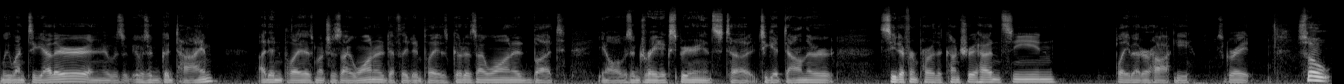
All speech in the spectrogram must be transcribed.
we went together, and it was it was a good time. I didn't play as much as I wanted. Definitely didn't play as good as I wanted, but you know, it was a great experience to to get down there, see a different part of the country I hadn't seen, play better hockey. Great. So,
